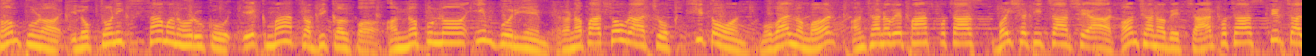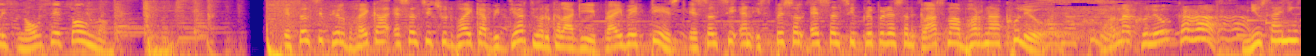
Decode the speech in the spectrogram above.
सम्पूर्ण इलेक्ट्रोनिक सामानहरूको एक मात्र विकल्प अन्नपूर्ण इम्पोरियम रनपा चौरा चोक चितवन। मोबाइल नम्बर अन्ठानब्बे पाँच पचास बैसठी चार सय आठ अन्ठानब्बे चार पचास त्रिचालिस नौ सय चौन्न। एसएलसी फेल भएका एसएलसी छुट भएका विद्यार्थीहरूका लागि private test SLC and special SLC preparation क्लासमा भर्ना खुल्यो। भर्ना खुल्यो? कहाँ? New shining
